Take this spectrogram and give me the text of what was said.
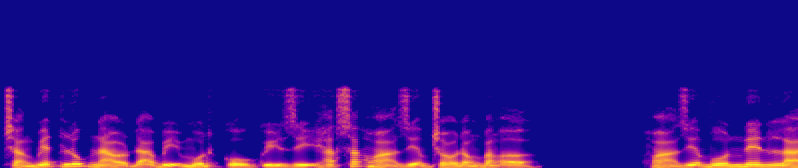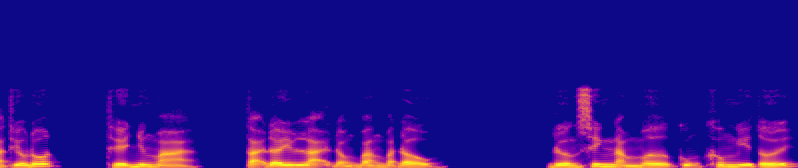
chẳng biết lúc nào đã bị một cổ quỷ dị hát sắc hỏa diễm cho đóng băng ở. Hỏa diễm vốn nên là thiêu đốt, thế nhưng mà, tại đây lại đóng băng bắt đầu. Đường sinh nằm mơ cũng không nghĩ tới,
